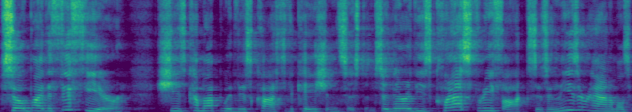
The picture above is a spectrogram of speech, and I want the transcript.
So by the fifth year, she's come up with this classification system. So there are these class three foxes, and these are animals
